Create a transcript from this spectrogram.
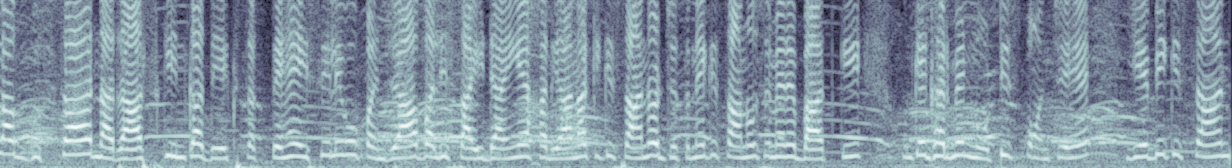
बिल्कुल आप गुस्सा नाराज़गी इनका देख सकते हैं। इसीलिए वो पंजाब वाली साइड आई हैं, हरियाणा के किसान और जितने किसानों से मैंने बात की, उनके घर में नोटिस पहुँचे हैं। ये भी किसान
